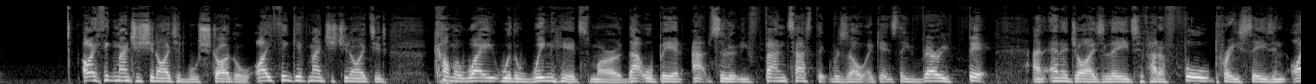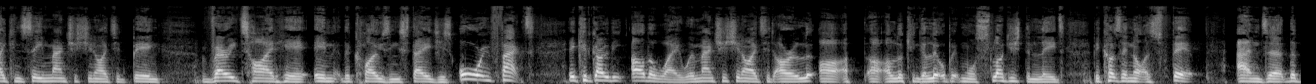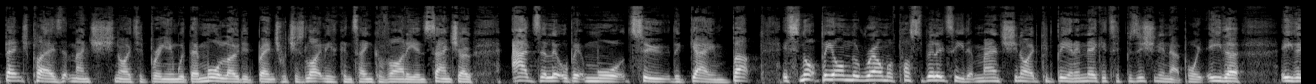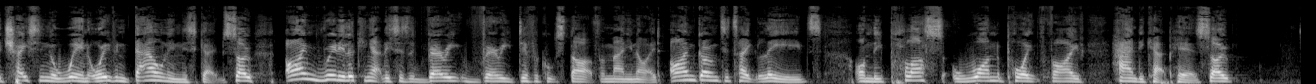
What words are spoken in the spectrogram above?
I think Manchester United will struggle. I think if Manchester United come away with a win here tomorrow, that will be an absolutely fantastic result against a very fit and energised Leeds who've had a full pre-season. I can see Manchester United being very tired here in the closing stages, or in fact, it could go the other way, where Manchester United are, are, are looking a little bit more sluggish than Leeds because they're not as fit and uh, the bench players that Manchester United bring in with their more loaded bench, which is likely to contain Cavani and Sancho, adds a little bit more to the game. But it's not beyond the realm of possibility that Manchester United could be in a negative position in that point, either either chasing a win or even down in this game. So I'm really looking at this as a very, very difficult start for Man United. I'm going to take Leeds on the plus 1.5 handicap here. So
